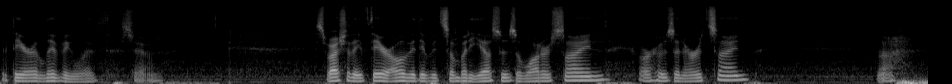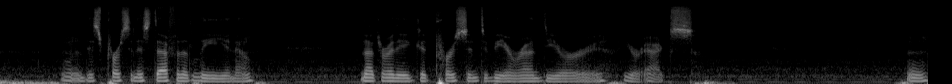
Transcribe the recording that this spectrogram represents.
that they are living with. So, especially if they're already with somebody else who's a water sign or who's an earth sign. Uh, this person is definitely, you know, not really a good person to be around your your ex. Mm.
